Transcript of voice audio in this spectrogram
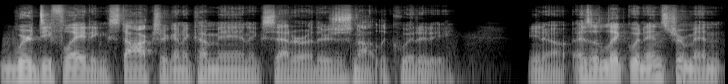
we're deflating. Stocks are going to come in et cetera. There's just not liquidity you know. As a liquid instrument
